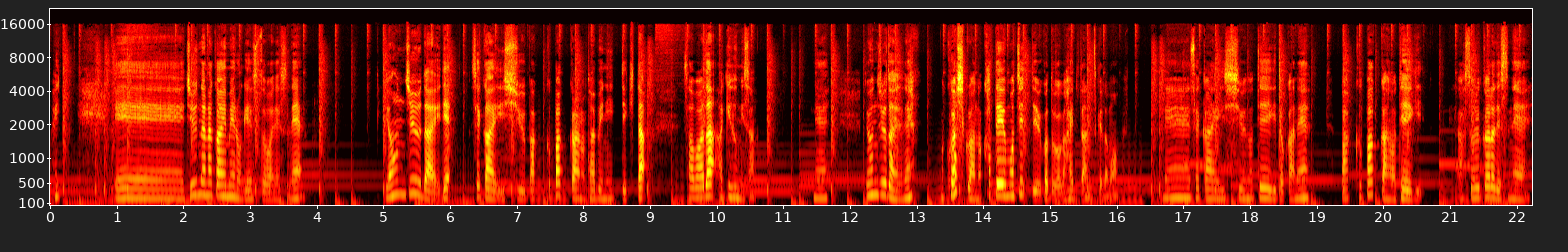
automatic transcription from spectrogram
はい。えー、17回目のゲストはですね、40代で世界一周バックパッカーの旅に行ってきた沢田明文さん。ね、40代でね、詳しくはあの家庭持ちっていう言葉が入ってたんですけども、ね、世界一周の定義とかね、バックパッカーの定義、あそれからですね、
